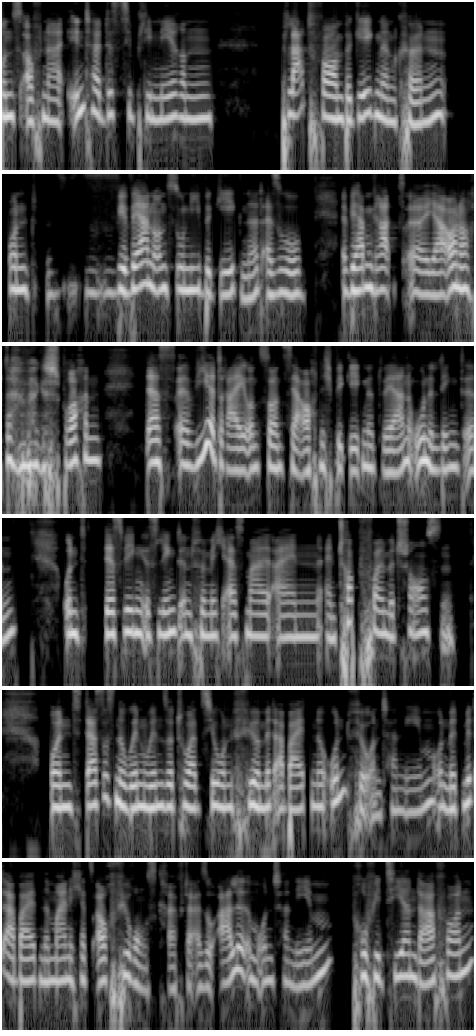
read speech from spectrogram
uns auf einer interdisziplinären Plattform begegnen können. Und wir wären uns so nie begegnet. Also wir haben gerade äh, ja auch noch darüber gesprochen, dass äh, wir drei uns sonst ja auch nicht begegnet wären ohne LinkedIn. Und deswegen ist LinkedIn für mich erstmal ein, ein Topf voll mit Chancen. Und das ist eine Win-Win-Situation für Mitarbeitende und für Unternehmen. Und mit Mitarbeitende meine ich jetzt auch Führungskräfte. Also alle im Unternehmen profitieren davon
